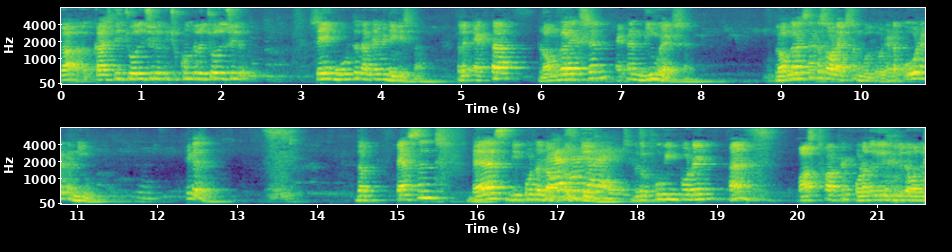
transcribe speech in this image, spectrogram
গা- কাজটি চলছিল, কিছুক্ষণ ধরে চলছিল। সেই মুহূর্তে তাকে আমি ডেকেছিলাম তাহলে একটা লঙ্গার অ্যাকশন একটা নিউ অ্যাকশন লঙ্গার অ্যাকশন একটা শর্ট অ্যাকশন বলতে পারি। একটা ওল্ড একটা নিউ ঠিক আছে? The patient dash before the doctor right. এটা তো খুব ইম্পর্টেন্ট হ্যাঁ? পাস্ট পারফেক্ট পড়াতে গেলে কিন্তু এটা আমাদের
